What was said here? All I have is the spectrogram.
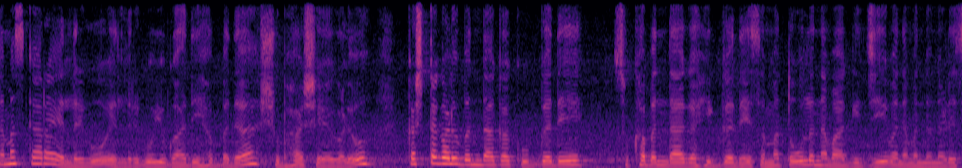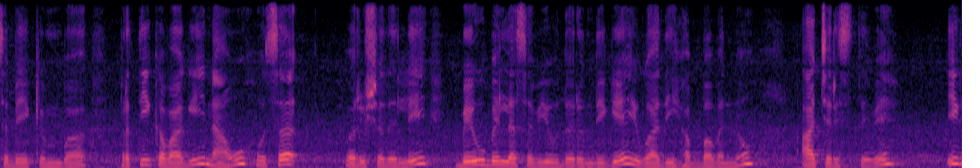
ನಮಸ್ಕಾರ ಎಲ್ರಿಗೂ ಎಲ್ರಿಗೂ ಯುಗಾದಿ ಹಬ್ಬದ ಶುಭಾಶಯಗಳು. ಕಷ್ಟಗಳು ಬಂದಾಗ ಕುಗ್ಗದೆ ಸುಖ ಬಂದಾಗ ಹಿಗ್ಗದೆ ಸಮತೋಲನವಾಗಿ ಜೀವನವನ್ನು ನಡೆಸಬೇಕೆಂಬ ಪ್ರತೀಕವಾಗಿ ನಾವು ಹೊಸ ವರುಷದಲ್ಲಿ ಬೇವು ಬೆಲ್ಲ ಸವಿಯುವುದರೊಂದಿಗೆ ಯುಗಾದಿ ಹಬ್ಬವನ್ನು ಆಚರಿಸ್ತೇವೆ. ಈಗ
